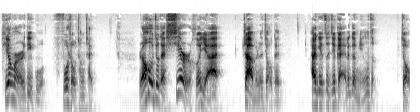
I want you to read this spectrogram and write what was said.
帖木儿帝国俯首称臣，然后就在希尔河沿岸站稳了脚跟，还给自己改了个名字，叫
